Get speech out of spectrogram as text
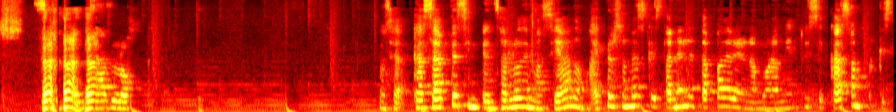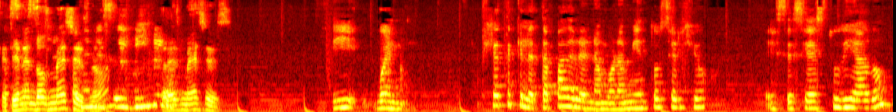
pensarlo. O sea, casarte sin pensarlo demasiado. Hay personas que están en la etapa del enamoramiento y se casan porque que tienen dos meses, ¿no? Tres meses. Y bueno, fíjate que la etapa del enamoramiento, Sergio, este, se ha estudiado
